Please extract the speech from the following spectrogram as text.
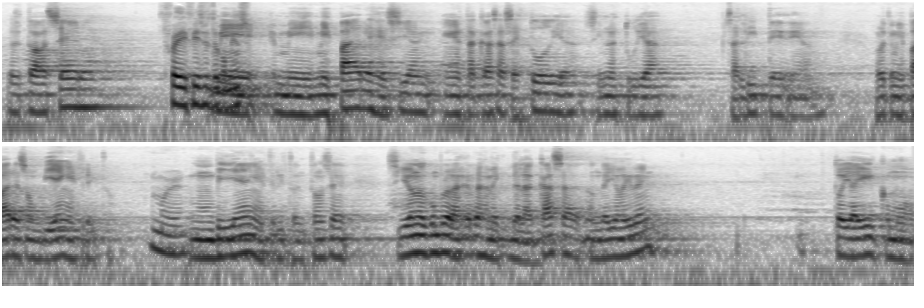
Entonces estaba cero. Fue difícil tu Mi- comienzo. mi- mis padres decían, en esta casa se estudia, si no estudias, salite, digamos. Porque mis padres son bien estrictos Muy bien. bien estricto. Entonces, si yo no cumplo las reglas de la casa donde ellos viven, estoy ahí como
